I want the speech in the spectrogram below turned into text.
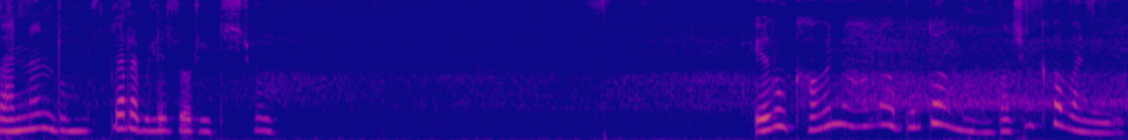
Benden domuzlara bile zor yetişiyorlar. Yarın Cavani hala burada ama başka Cavani yok.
